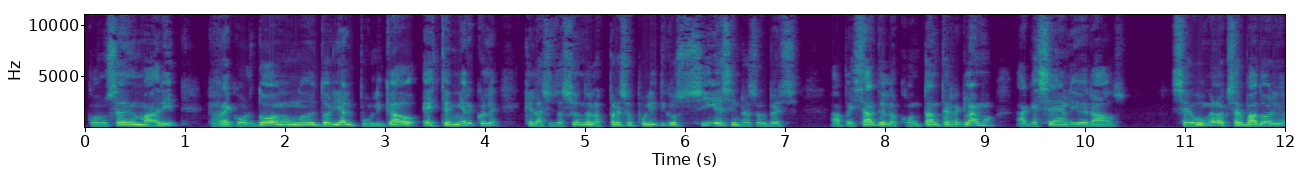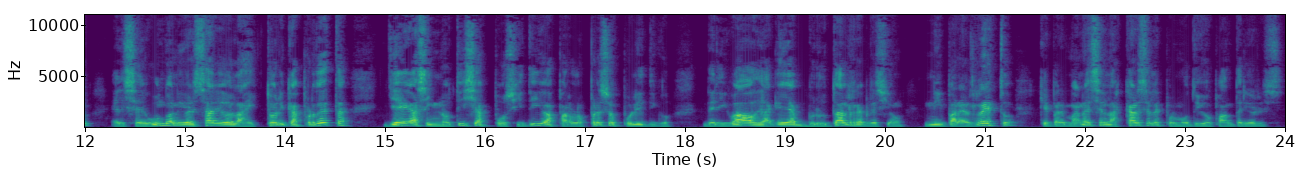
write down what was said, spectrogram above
con sede en Madrid, recordó en un editorial publicado este miércoles que la situación de los presos políticos sigue sin resolverse, a pesar de los constantes reclamos a que sean liberados. Según el observatorio, el segundo aniversario de las históricas protestas llega sin noticias positivas para los presos políticos derivados de aquella brutal represión, ni para el resto que permanecen en las cárceles por motivos anteriores.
